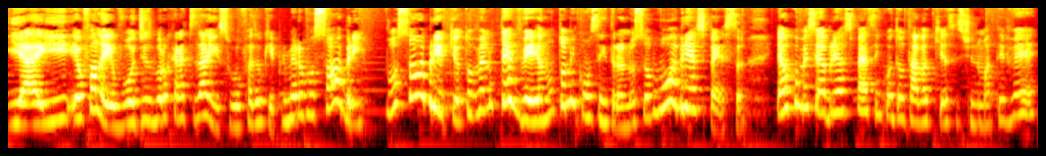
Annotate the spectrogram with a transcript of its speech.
E aí eu falei, eu vou desburocratizar isso. Vou fazer o quê? Primeiro eu vou só abrir. Vou só abrir aqui, eu tô vendo TV, eu não tô me concentrando, eu só vou abrir as peças. E aí eu comecei a abrir as peças enquanto eu tava aqui assistindo uma TV,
